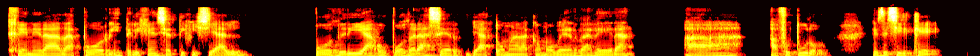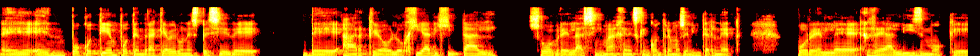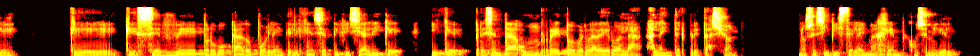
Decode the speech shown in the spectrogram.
generada por inteligencia artificial podría o podrá ser ya tomada como verdadera a, futuro. Es decir, que eh, en poco tiempo tendrá que haber una especie de, arqueología digital sobre las imágenes que encontremos en Internet por el eh, realismo que, se ve provocado por la inteligencia artificial y que, presenta un reto verdadero a la interpretación. No sé si viste la imagen, José Miguel.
